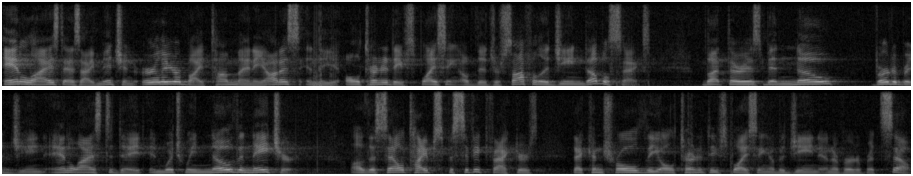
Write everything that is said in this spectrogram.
analyzed, as I mentioned earlier, by Tom Maniatis in the alternative splicing of the Drosophila gene double sex, but there has been no vertebrate gene analyzed to date in which we know the nature of the cell type specific factors that control the alternative splicing of a gene in a vertebrate cell.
